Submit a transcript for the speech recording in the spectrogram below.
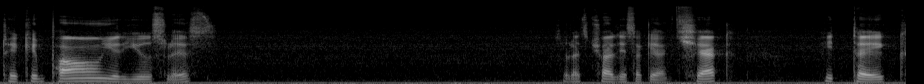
Taking pawn is useless. So let's try this again. Check. He take.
